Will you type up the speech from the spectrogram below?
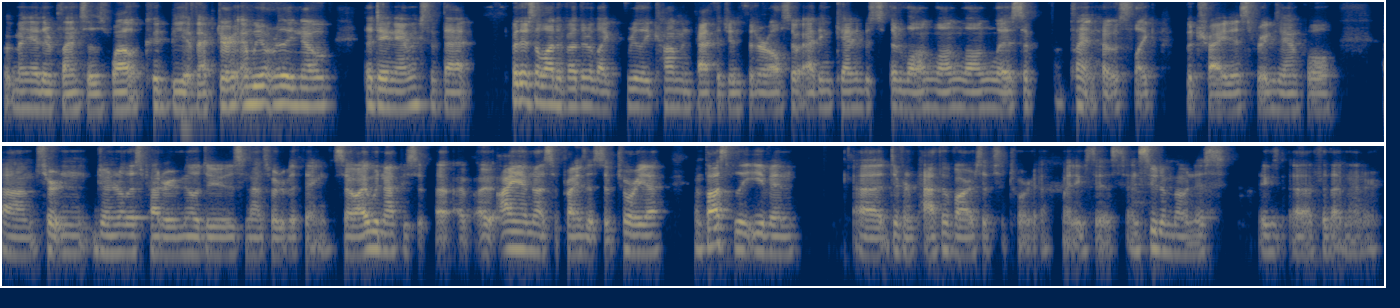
but many other plants as well could be a vector. And we don't really know the dynamics of that. But there's a lot of other like really common pathogens that are also adding cannabis to their long, long, long list of plant hosts, like botrytis, for example, um, certain generalist powdery mildews and that sort of a thing. So I would not be, uh, I, I am not surprised that Septoria and possibly even uh, different pathovars of Septoria might exist, and Pseudomonas uh, for that matter.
